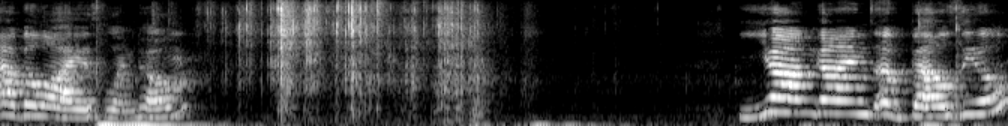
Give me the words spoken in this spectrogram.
of Elias Lindholm. Young Guns of Belzile.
